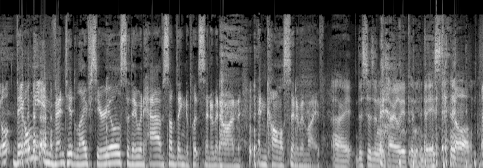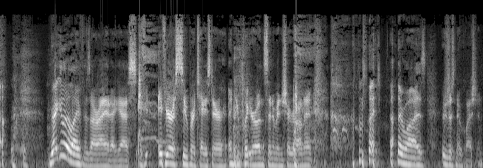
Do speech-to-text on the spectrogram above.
o- they only invented life cereals so they would have something to put cinnamon on and call cinnamon life. All right, this isn't entirely opinion based at all. Regular life is all right, I guess, if, if you're a super taster and you put your own cinnamon sugar on it. but otherwise, there's just no question.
